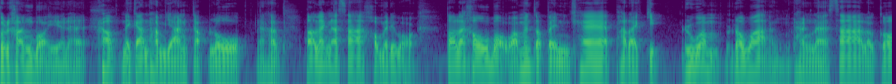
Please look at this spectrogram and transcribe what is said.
ค่อนข้างบ่อยนะฮะครับในการทำยานกลับโลกนะครับ ตอนแรกนาซาเขาไม่ได้บอก ตอนแรกเขาบอกว่ามันจะเป็นแค่ภารกิจร่วมระหว่างทางนาซาแล้วก็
